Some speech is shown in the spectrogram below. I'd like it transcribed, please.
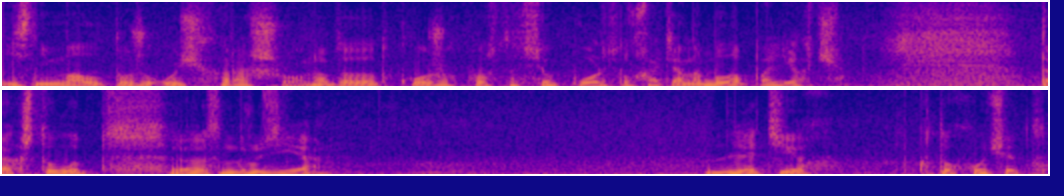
И снимала тоже очень хорошо. Но вот этот кожух просто все портил. Хотя она была полегче. Так что вот, э, друзья, для тех, кто хочет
